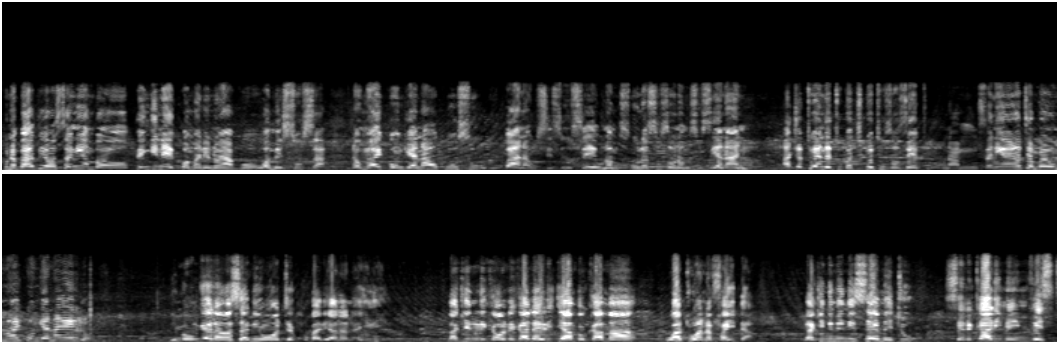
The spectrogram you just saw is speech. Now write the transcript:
Kuna baadhi ya wasanii ambao pengine kwa maneno yako wamesusa na umewahi kuongea nao kuhusu bana, usisuse, unasusa unamsusia nani? Acha tuende tukachukue tuzo zetu. Kuna msanii yoyote ambaye umewahi kuongea naye hilo? Nimeongea na wasanii wote kukubaliana na hili, lakini likaonekana hili jambo kama watu wana faida. Lakini mi niseme tu, serikali imeinvest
